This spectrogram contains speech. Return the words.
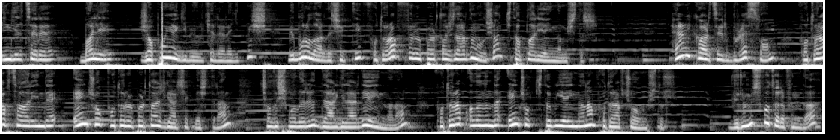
İngiltere, Bali, Japonya gibi ülkelere gitmiş ve buralarda çektiği fotoğraf ve röportajlardan oluşan kitaplar yayınlamıştır. Henry Carter Bresson, fotoğraf tarihinde en çok fotoröportaj gerçekleştiren, çalışmaları dergilerde yayınlanan, fotoğraf alanında en çok kitabı yayınlanan fotoğrafçı olmuştur. Günümüz fotoğrafında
